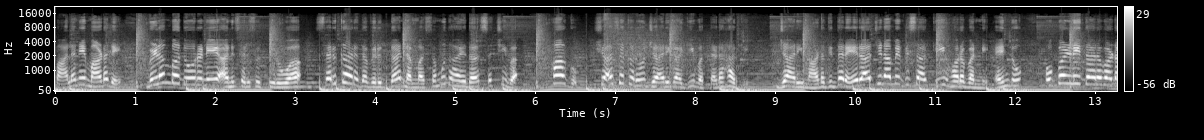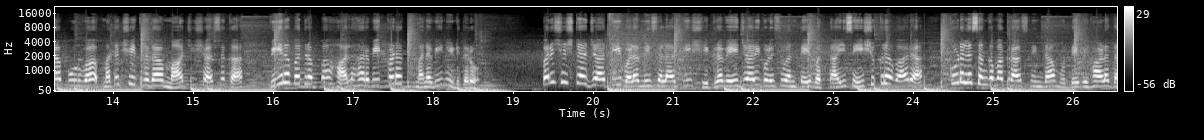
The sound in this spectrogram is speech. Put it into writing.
ಪಾಲನೆ ಮಾಡದೆ ವಿಳಂಬ ಧೋರಣೆ ಅನುಸರಿಸುತ್ತಿರುವ ಸರ್ಕಾರದ ವಿರುದ್ಧ ನಮ್ಮ ಸಮುದಾಯದ ಸಚಿವ ಹಾಗೂ ಶಾಸಕರು ಜಾರಿಗಾಗಿ ಒತ್ತಡ ಹಾಕಿ. ಜಾರಿ ಮಾಡದಿದ್ದರೆ ರಾಜೀನಾಮೆ ಬಿಸಾಕಿ ಹೊರಬನ್ನಿ ಎಂದು ಹುಬ್ಬಳ್ಳಿ ಧಾರವಾಡ ಪೂರ್ವ ಮತಕ್ಷೇತ್ರದ ಮಾಜಿ ಶಾಸಕ ವೀರಭದ್ರಪ್ಪ ಹಾಲಹರವಿ ಖಡಕ್ ಮನವಿ ನೀಡಿದರು. ಪರಿಶಿಷ್ಟ ಜಾತಿ ಒಳ ಮೀಸಲಾತಿ ಶೀಘ್ರವೇ ಜಾರಿಗೊಳಿಸುವಂತೆ ಒತ್ತಾಯಿಸಿ ಶುಕ್ರವಾರ ಕೂಡಲ ಸಂಗಮ ಕ್ರಾಸ್ನಿಂದ ಮುದ್ದೇಬಿಹಾಳದ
